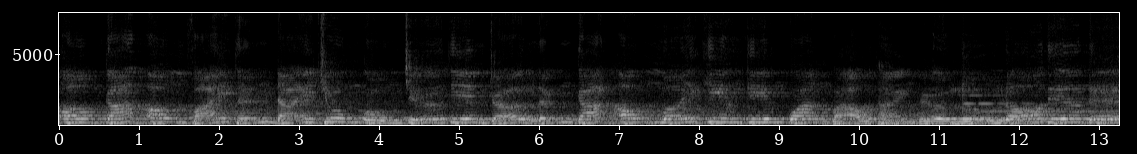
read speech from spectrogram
ông các ông phải thỉnh đại chúng cùng chư thiên trợ lực. Các ông mới khiêng kim quan vào thành được lúc đó thiên đế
